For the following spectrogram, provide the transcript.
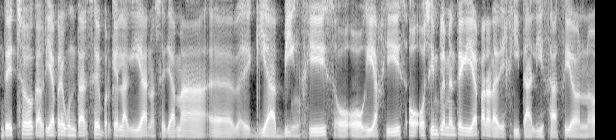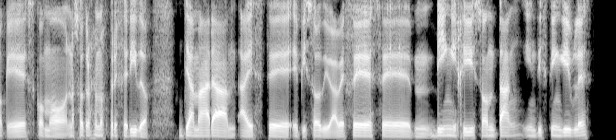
De hecho, cabría preguntarse por qué la guía no se llama eh, guía BINGIS o, guía GIS o, simplemente guía para la digitalización, ¿no? que es como nosotros hemos preferido llamar a, este episodio. A veces eh, BIN y GIS son tan indistinguibles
